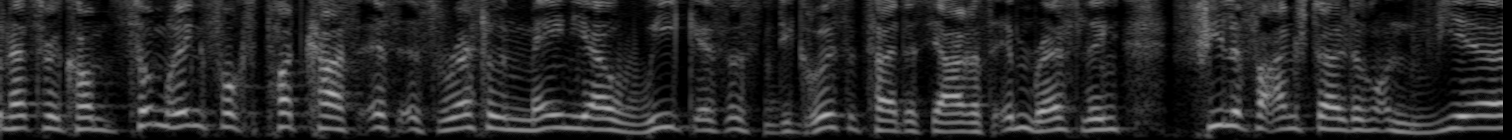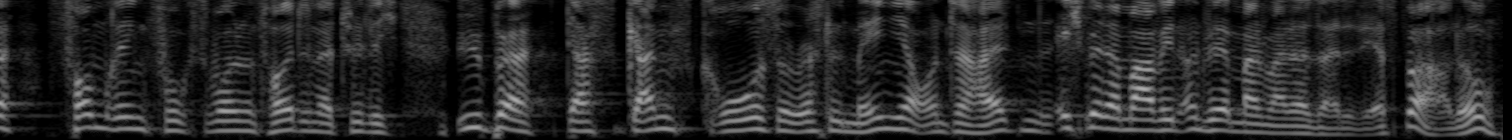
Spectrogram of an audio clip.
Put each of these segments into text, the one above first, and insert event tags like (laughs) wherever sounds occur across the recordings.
Und herzlich willkommen zum Ringfuchs Podcast. Es ist WrestleMania Week. Es ist die größte Zeit des Jahres im Wrestling. Viele Veranstaltungen und wir vom Ringfuchs wollen uns heute natürlich über das ganz große WrestleMania unterhalten. Ich bin der Marvin und wir haben an meiner Seite der Jesper. Hallo.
